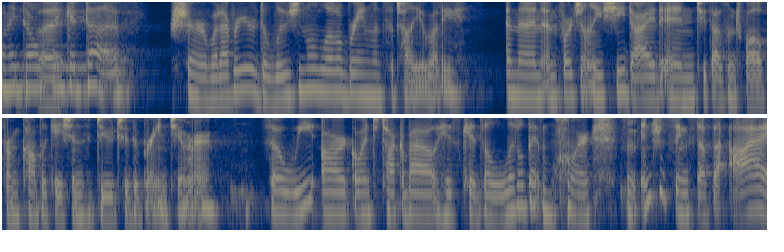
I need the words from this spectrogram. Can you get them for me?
I don't think it does. Sure, whatever your delusional little brain wants to tell you, buddy. And then unfortunately, she died in 2012 from complications due to the brain tumor. So, we are going to talk about his kids a little bit more. Some interesting stuff that I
